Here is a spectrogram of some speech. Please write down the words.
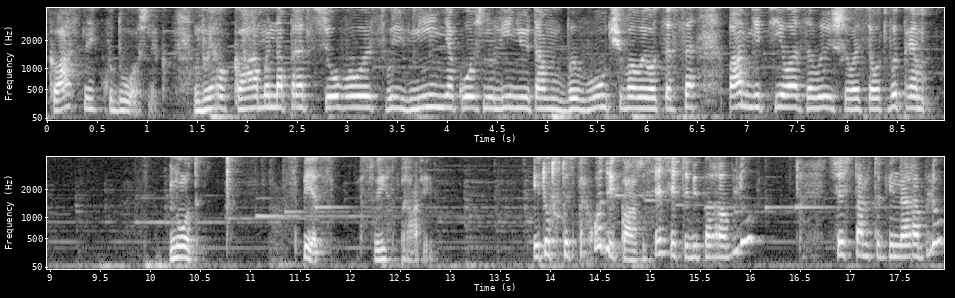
класний художник. Ви роками напрацьовували свої вміння, кожну лінію там вивучували, оце все, пам'ять тіла залишилася. От ви прям. Ну от, спец в своїй справі. І тут хтось приходить і каже, щось я тобі пороблю, щось там тобі нароблю,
